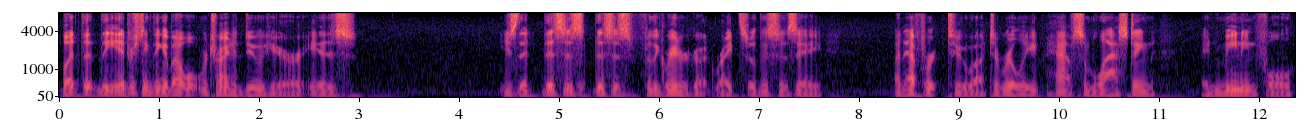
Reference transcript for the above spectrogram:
But the the interesting thing about what we're trying to do here is is that this is this is for the greater good, right? So this is a an effort to uh, to really have some lasting and meaningful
